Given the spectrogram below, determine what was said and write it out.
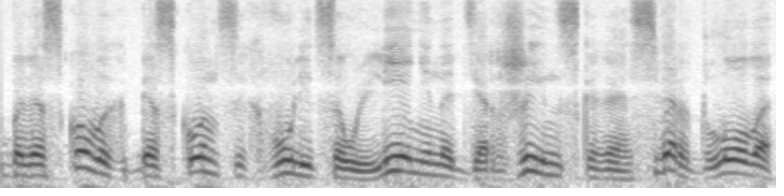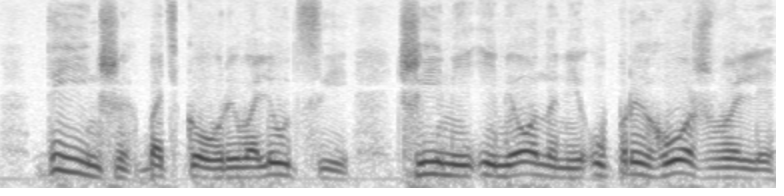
абавязковых бясконцых вуліцаў Леніна, дзяржынскага, свярдлова ды іншых бацькоў рэвалюцыі, чымі імёнамі упрыгожвалі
